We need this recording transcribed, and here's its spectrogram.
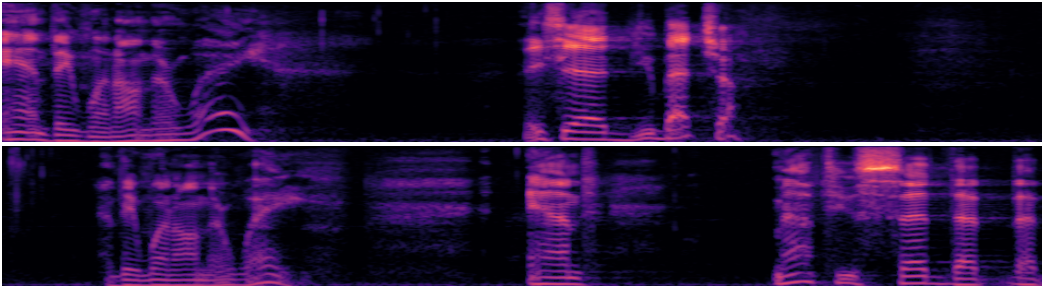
and they went on their way. They said, You betcha. And they went on their way. And Matthew said that, that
